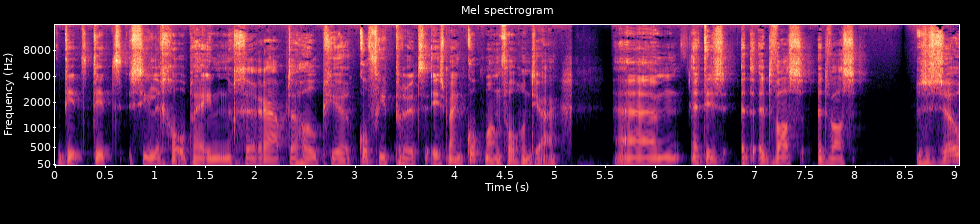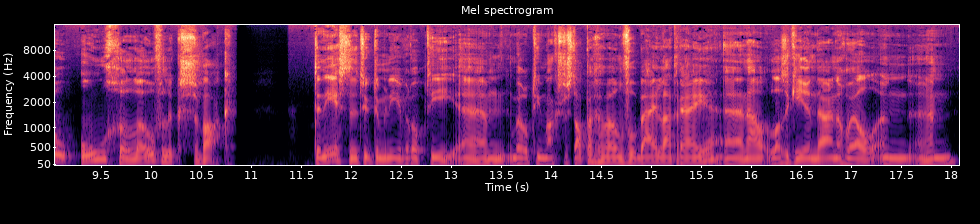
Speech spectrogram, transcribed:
dit, dit zielige opeen geraapte hoopje koffieprut is mijn kopman volgend jaar. het, is, het, het, was, het was zo ongelooflijk zwak. Ten eerste natuurlijk de manier waarop die, um, waarop die Max Verstappen gewoon voorbij laat rijden. Uh, nou las ik hier en daar nog wel een, um,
